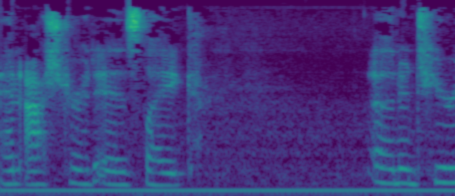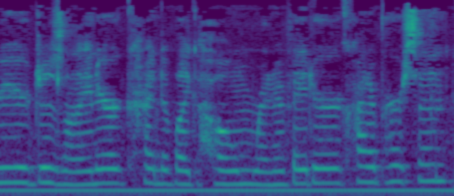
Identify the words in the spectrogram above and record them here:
and Astrid is like an interior designer, kind of like home renovator kind of person.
